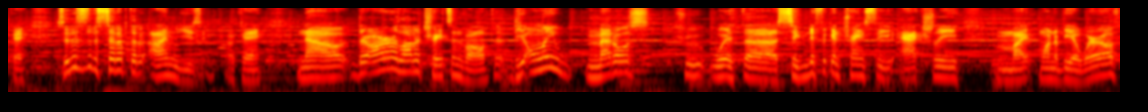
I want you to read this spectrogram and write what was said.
okay so this is the setup that I'm using okay now there are a lot of traits involved the only medals with uh, significant traits that you actually might want to be aware of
